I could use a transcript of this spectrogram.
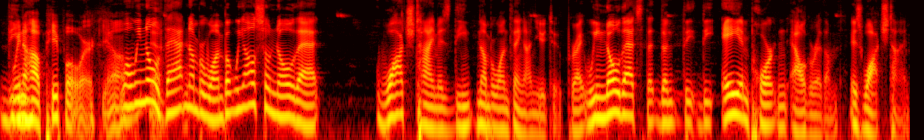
the we know how people work, you know. well, we know Yeah. that number one, but we also know that watch time is the number one thing on YouTube, right? We know that's the the the, the a important algorithm is watch time,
